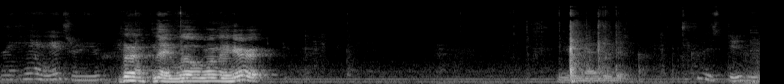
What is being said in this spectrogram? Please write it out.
They can't answer you. they will when they hear it. You edit it. Look at this dude.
